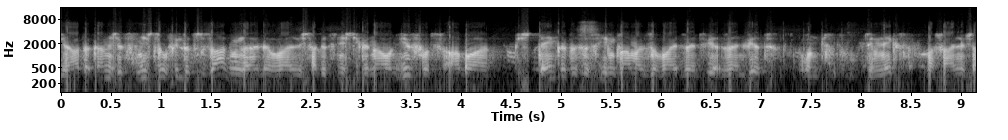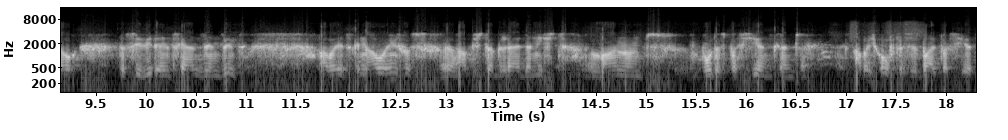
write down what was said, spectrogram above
Ja, da kann ich jetzt nicht so viel dazu sagen, leider, weil ich habe jetzt nicht die genauen Infos, aber ich denke, dass es irgendwann mal so weit sein wird und demnächst wahrscheinlich auch, dass wir wieder im Fernsehen sind. Aber jetzt genaue Infos äh, habe ich da leider nicht, wann und wo das passieren könnte. Aber ich hoffe, dass es bald passiert.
